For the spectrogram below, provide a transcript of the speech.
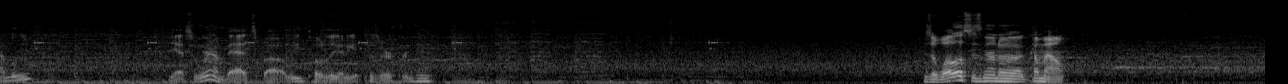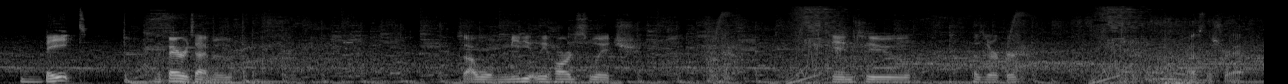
I believe? Yeah, so we're in a bad spot. We totally gotta get Berserker here. Zweilous is gonna come out. Bait the fairy type move. So I will immediately hard switch into Berserker. That's the strat.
